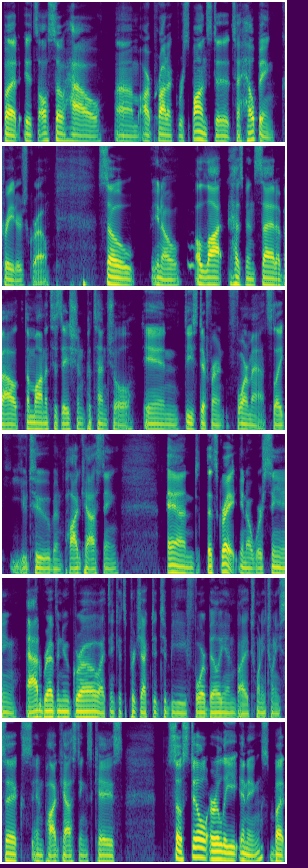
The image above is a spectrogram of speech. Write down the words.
but it's also how um, our product responds to to helping creators grow. So, you know, a lot has been said about the monetization potential in these different formats like YouTube and podcasting. And it's great. You know, we're seeing ad revenue grow. I think it's projected to be 4 billion by 2026 in podcasting's case. So still early innings, but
